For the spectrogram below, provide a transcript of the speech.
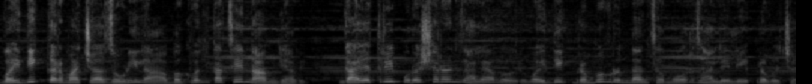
वैदिक कर्माच्या जोडीला भगवंताचे नाम घ्यावे. गायत्री पुरशरण झाल्यावर वैदिक ब्रह्मवृंदांसमोर झालेले प्रवचन.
